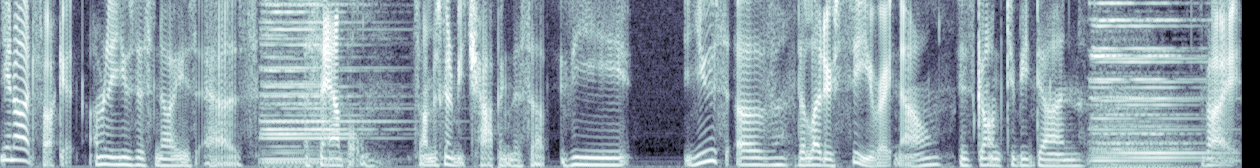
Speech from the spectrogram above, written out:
You know what? Fuck it. I'm gonna use this noise as a sample. So I'm just gonna be chopping this up. The use of the letter C right now is going to be done by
